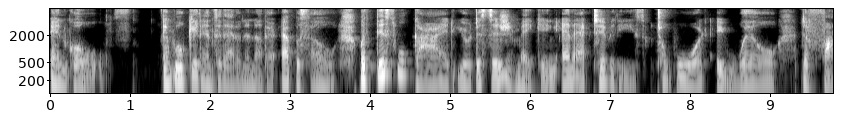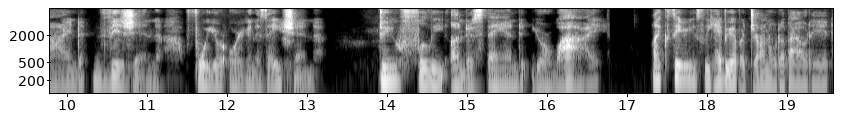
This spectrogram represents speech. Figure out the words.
and goals. And we'll get into that in another episode, but this will guide your decision making and activities toward a well defined vision for your organization. Do you fully understand your why? Like, seriously, have you ever journaled about it?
